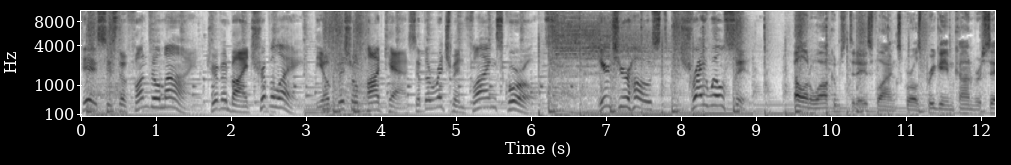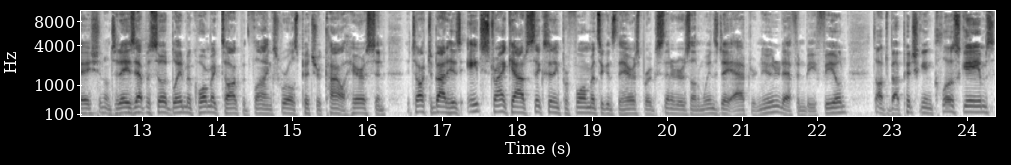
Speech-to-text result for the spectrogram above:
This is the Funville Nine, driven by AAA, the official podcast of the Richmond Flying Squirrels. Here's your host, Trey Wilson. Hello and welcome to today's Flying Squirrels pregame conversation. On today's episode, Blaine McCormick talked with Flying Squirrels pitcher Kyle Harrison. They talked about his eight strikeout, six inning performance against the Harrisburg Senators on Wednesday afternoon at FNB Field. Talked about pitching in close games,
